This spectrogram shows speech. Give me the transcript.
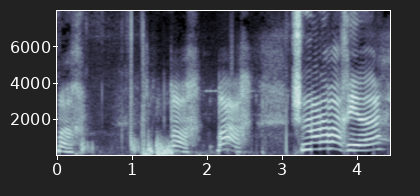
Bak. Bak. Bak. Şunlara bak ya.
